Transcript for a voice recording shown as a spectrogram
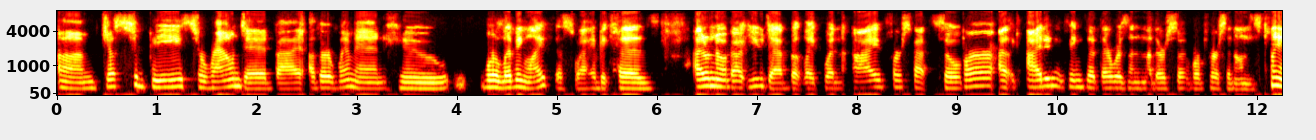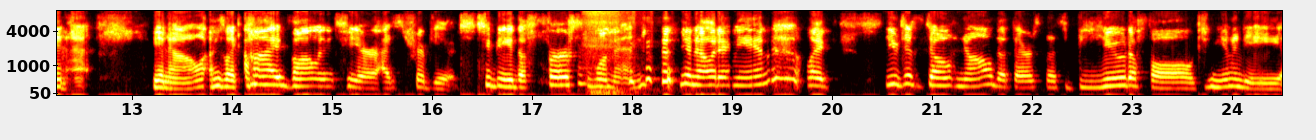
um, just to be surrounded by other women who were living life this way because I don't know about you, Deb, but like when I first got sober, I, like, I didn't think that there was another sober person on this planet. You know, I was like, I volunteer as tribute to be the first woman. you know what I mean? Like, you just don't know that there's this beautiful community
